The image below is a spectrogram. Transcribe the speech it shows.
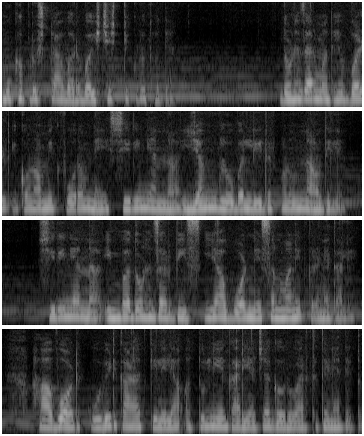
मुखपृष्ठावर वैशिष्ट्यीकृत होत्या. दोन हजारमध्ये वर्ल्ड इकॉनॉमिक फोरमने शिरीन यांना यंग ग्लोबल लीडर म्हणून नाव दिले. शिरीन यांना इम्बा दोन हजार वीस या अवॉर्डने सन्मानित करण्यात आले. हा अवॉर्ड कोविड काळात केलेल्या अतुलनीय कार्याच्या गौरवार्थ देण्यात येतो.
